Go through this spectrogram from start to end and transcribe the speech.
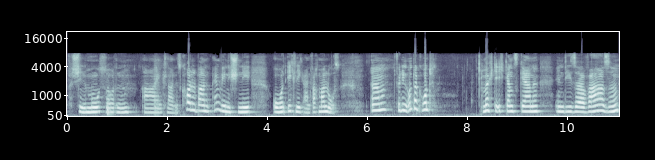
verschiedene Moossorten, ein kleines Kordelband, ein wenig Schnee und ich lege einfach mal los. Ähm, für den Untergrund möchte ich ganz gerne in dieser Vase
